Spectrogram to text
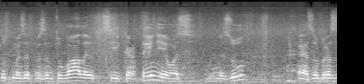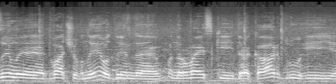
тут ми запрезентували в цій картині, ось внизу. Е, Зобразили два човни: один норвезький дракар, другий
